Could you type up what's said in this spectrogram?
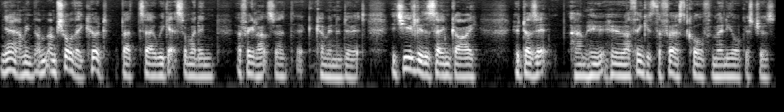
Yeah, I mean, I'm, I'm sure they could, but uh, we get someone in a freelancer to come in and do it. It's usually the same guy who does it, um, who who I think is the first call for many orchestras.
